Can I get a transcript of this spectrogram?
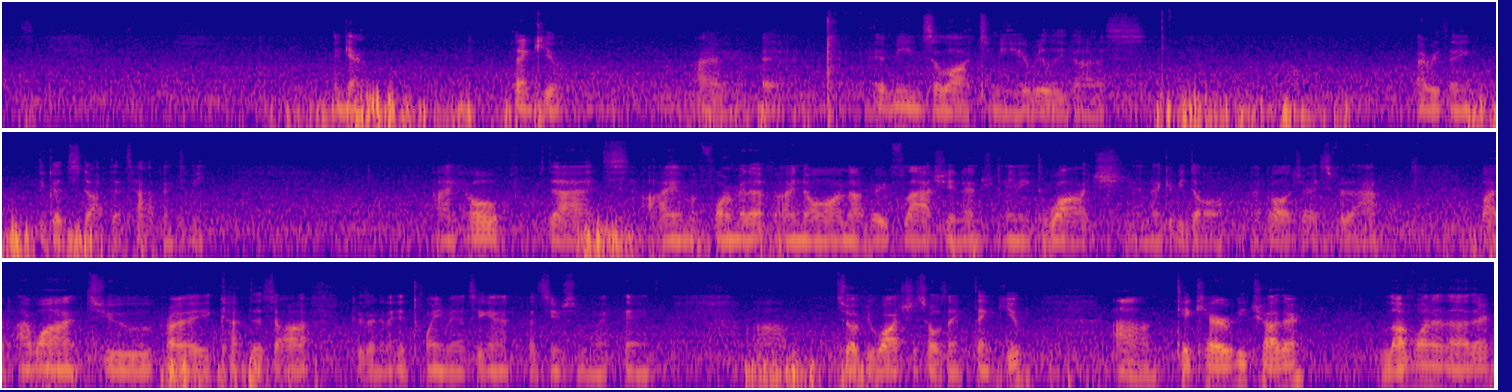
again, thank you. I it, it means a lot to me. It really does. Um, everything, the good stuff that's happened to me. I hope that I am informative. I know I'm not very flashy and entertaining to watch, and that could be dull. I apologize for that. But I want to probably cut this off because I'm going to hit 20 minutes again. That seems to be my thing. Um, so if you watch this whole thing, thank you. Um, take care of each other. Love one another.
